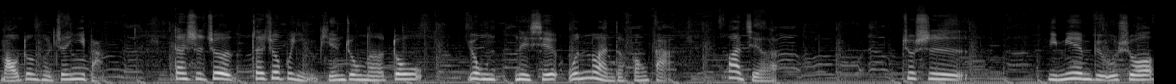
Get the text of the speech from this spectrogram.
矛盾和争议吧，但是这在这部影片中呢，都用那些温暖的方法化解了。就是里面比如说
